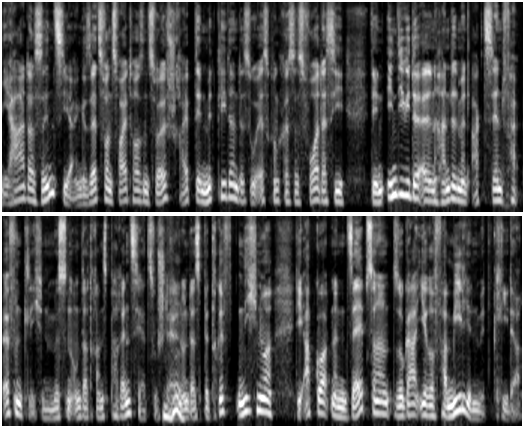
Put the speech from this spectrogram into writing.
Ja, das sind sie. Ein Gesetz von 2012 schreibt den Mitgliedern des US-Kongresses vor, dass sie den individuellen Handel mit Aktien veröffentlichen müssen, um da Transparenz herzustellen. Mhm. Und das betrifft nicht nur die Abgeordneten selbst, sondern sogar ihre Familienmitglieder.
